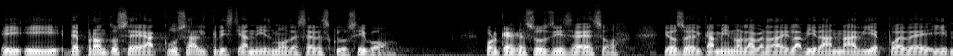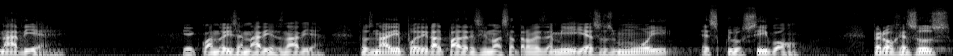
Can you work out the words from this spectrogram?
Y de pronto se acusa al cristianismo de ser exclusivo, porque Jesús dice eso. Yo soy el camino, la verdad y la vida. Nadie puede ir, nadie. Y cuando dice nadie es nadie. Entonces nadie puede ir al Padre si no es a través de mí. Y eso es muy exclusivo. Pero Jesús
